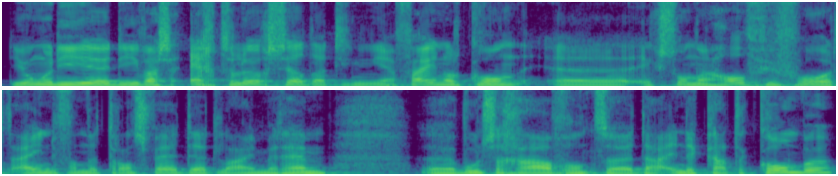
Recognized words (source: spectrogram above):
Die jongen die, eh, die was echt teleurgesteld dat hij niet naar Feyenoord kon. Eh, ik stond een half uur voor het einde van de transfer deadline met hem woensdagavond daar in de catacombe.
